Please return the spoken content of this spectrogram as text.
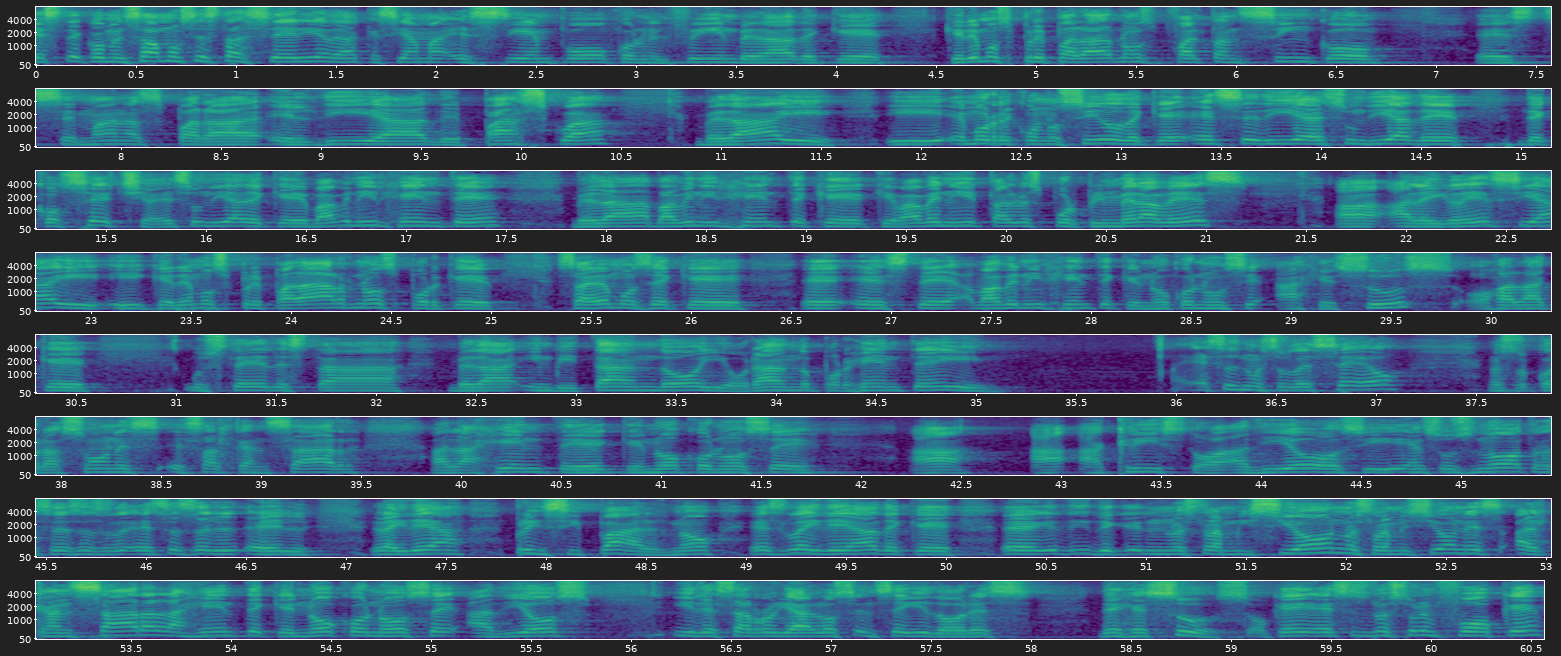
este, comenzamos esta serie, ¿verdad? Que se llama Es tiempo con el fin, ¿verdad? De que queremos prepararnos, faltan cinco semanas para el día de Pascua, ¿verdad? Y, hemos reconocido de que ese día es un día de, cosecha, es un día de que va a venir gente, ¿verdad? Va a venir gente que, va a venir tal vez por primera vez. A, la iglesia y, queremos prepararnos porque sabemos de que eh, este, va a venir gente que no conoce a Jesús. Ojalá que usted está ¿verdad? invitando y orando por gente y ese es nuestro deseo. Nuestro corazón es, alcanzar a la gente que no conoce a, Cristo, a Dios. Y en sus notas, esa es, la idea principal, ¿no? Es la idea de que, eh, de que nuestra misión, nuestra misión es alcanzar a la gente que no conoce a Dios y desarrollarlos en seguidores de Jesús. ¿Ok? Ese es nuestro enfoque.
